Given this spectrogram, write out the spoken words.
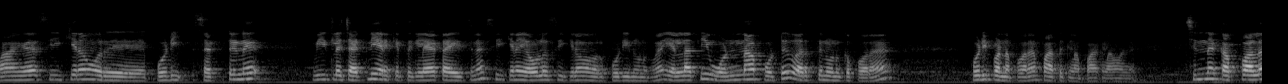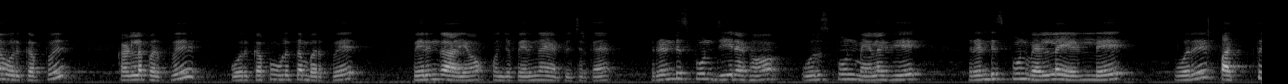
வாங்க சீக்கிரம் ஒரு பொடி. சட்டுன்னு வீட்டில் சட்னி அரைக்கிறதுக்கு லேட் ஆகிடுச்சுன்னா சீக்கிரம் எவ்வளோ சீக்கிரம் ஒரு பொடி நுணுக்கலாம். எல்லாத்தையும் ஒன்றா போட்டு வறுத்து நுணுக்க போகிறேன் பொடி பண்ண போகிறேன் பார்த்துக்கலாம் பார்க்கலாம் வாங்க. சின்ன கப்பால் ஒரு கப்பு கடலைப்பருப்பு ஒரு கப்பு உளுத்தம்பருப்பு பெருங்காயம் கொஞ்சம் பெருங்காயம் எடுத்து வச்சுருக்கேன். ரெண்டு ஸ்பூன் ஜீரகம் ஒரு ஸ்பூன் மிளகு ரெண்டு ஸ்பூன் வெள்ளை எள்ளு ஒரு பத்து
